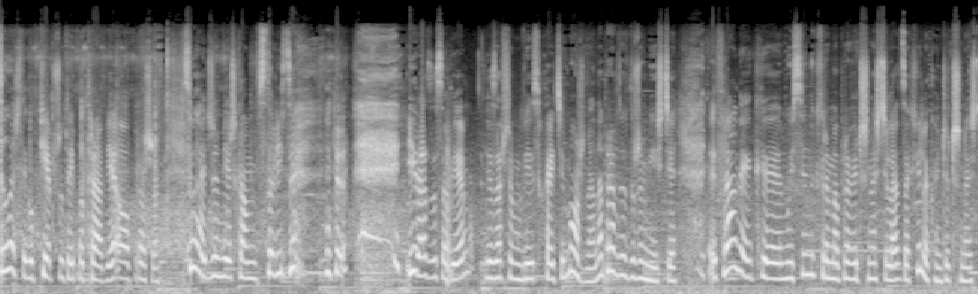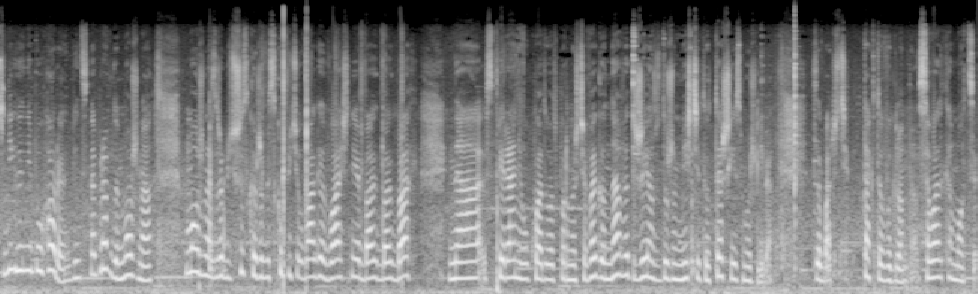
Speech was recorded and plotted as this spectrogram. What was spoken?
dodać tego pieprzu tej potrawie. O, proszę. Słuchaj, że mieszkam w stolicy i radzę sobie. Ja zawsze mówię, słuchajcie, można, naprawdę w dużym mieście. Franek, e, mój syn, który ma prawie 13 lat, za chwilę kończy 13, nigdy nie był chory, więc naprawdę można, można zrobić wszystko, żeby skupić uwagę właśnie, bach, bach, bach, na wspieraniu układu odpornościowego. Nawet żyjąc w dużym mieście, to też jest możliwe. Zobaczcie, tak to wygląda. Sałatka mocy.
